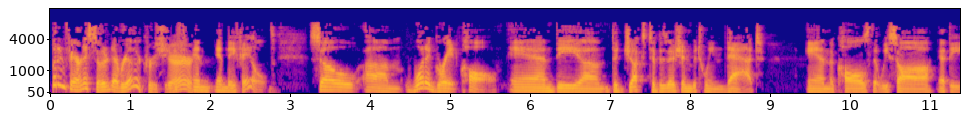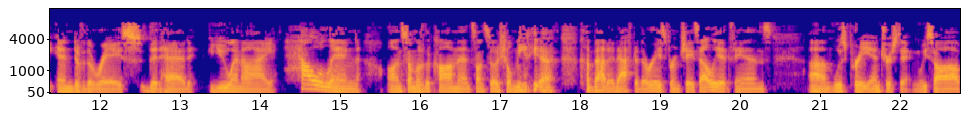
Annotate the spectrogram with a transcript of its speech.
but in fairness, so did every other crew chief sure. and, and they failed. So, um, what a great call. And the, um, the juxtaposition between that and the calls that we saw at the end of the race that had you and I howling on some of the comments on social media about it after the race from Chase Elliott fans um, was pretty interesting. We saw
